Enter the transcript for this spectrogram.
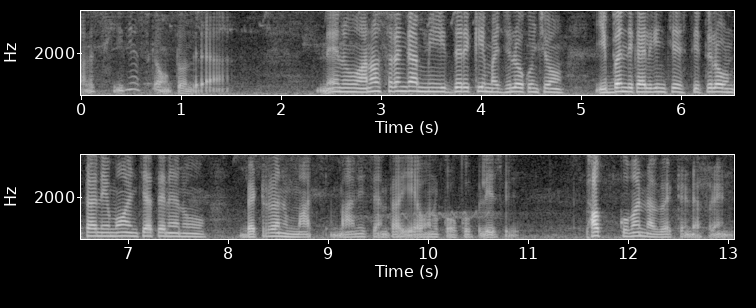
చాలా సీరియస్గా ఉంటుందిరా. నేను అనవసరంగా మీ ఇద్దరికి మధ్యలో కొంచెం ఇబ్బంది కలిగించే స్థితిలో ఉంటానేమో అని చేత నేను బెటర్ అని మా మానేశాను రా ఏమనుకోకు ప్లీజ్ ప్లీజ్ పక్కుమని నవ్వెట్టండి ఆ ఫ్రెండ్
